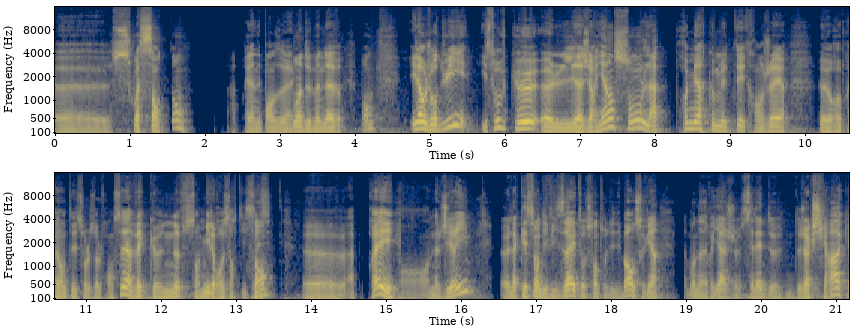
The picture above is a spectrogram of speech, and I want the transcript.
euh, 60 ans après l'indépendance de la loin de manœuvre. Bon. Et là aujourd'hui, il se trouve que euh, les Algériens sont la première communauté étrangère euh, représentée sur le sol français avec 900 000 ressortissants oui. Euh, à peu près en, en Algérie. Euh, la question des visas est au centre du débat. On se souvient notamment d'un voyage célèbre de, de, Jacques Chirac,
